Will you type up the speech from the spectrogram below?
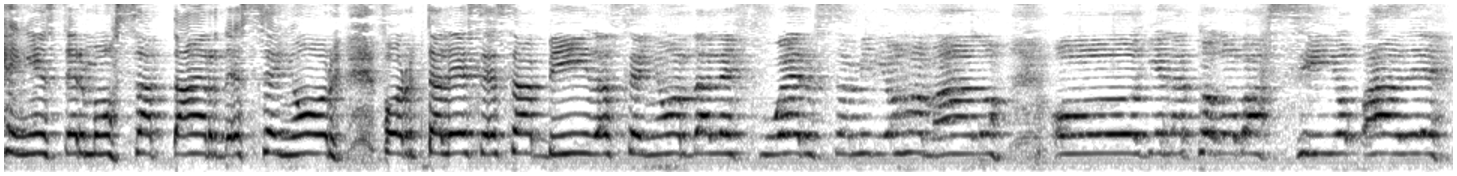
En esta hermosa tarde, Señor, fortalece esa vida, Señor, dale fuerza, mi Dios amado. Oh, llena todo vacío, Padre.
